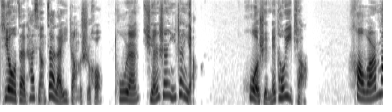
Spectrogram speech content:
就在他想再来一掌的时候，突然全身一阵痒。祸水眉头一挑：“好玩吗？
